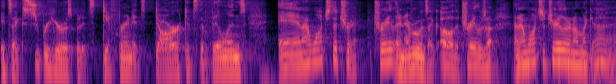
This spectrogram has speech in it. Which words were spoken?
it's like superheroes, but it's different. It's dark. It's the villains." And I watched the tra- trailer, and everyone's like, "Oh, the trailer's out." And I watched the trailer, and I'm like, ah,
